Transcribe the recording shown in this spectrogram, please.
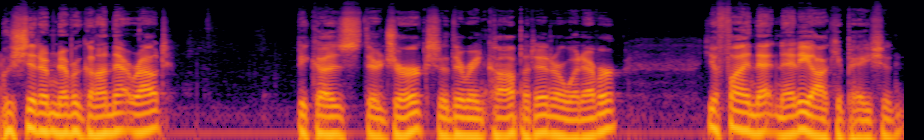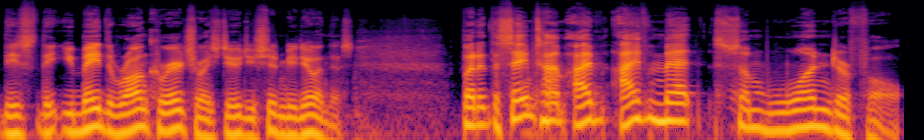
who should have never gone that route because they're jerks or they're incompetent or whatever. You'll find that in any occupation. These that you made the wrong career choice, dude. You shouldn't be doing this. But at the same time, I've I've met some wonderful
